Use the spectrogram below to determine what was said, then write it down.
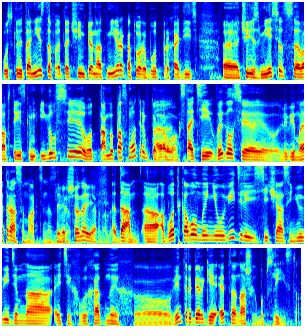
у скелетонистов это чемпионат мира, который будет проходить э, через месяц в австрийском Иглсе, вот там мы посмотрим, кто А, кого. Кстати, в Иглсе любимая трасса Мартина. Совершенно верно. да. Да, а вот кого мы не увидели сейчас и не увидим на этих выходных э, в Винтерберге, это наших бобслеистов.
